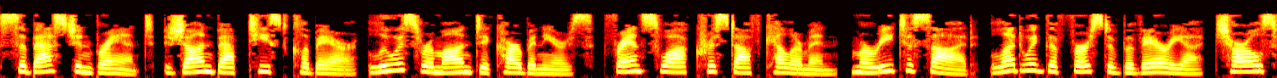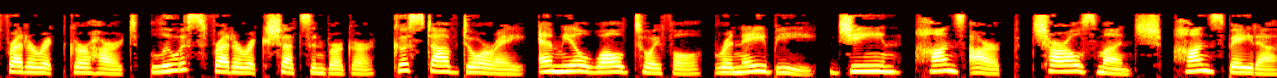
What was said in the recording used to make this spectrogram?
Sebastian Brant, Jean-Baptiste Kleber, Louis Ramond de Carbonnières, François Christophe Kellermann, Marie Tussaud, Ludwig I of Bavaria, Charles Frederick Gerhardt, Louis Frederick Schutzenberger, Gustave Doré, Emil Waldteufel, René B., Jean, Hans Arp, Charles Munch, Hans Bethe,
